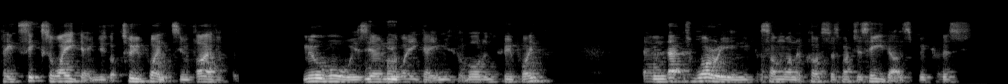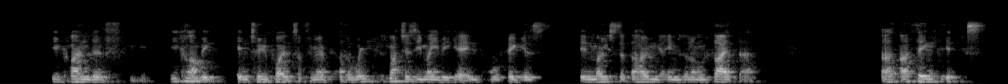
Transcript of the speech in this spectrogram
played six away games. He's got two points in five of them. Millwall is the only away game he's got more than two points and that's worrying for someone that costs as much as he does because you kind of you can't be getting two points off him every other week as much as he may be getting all figures in most of the home games alongside that. I, I think it's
